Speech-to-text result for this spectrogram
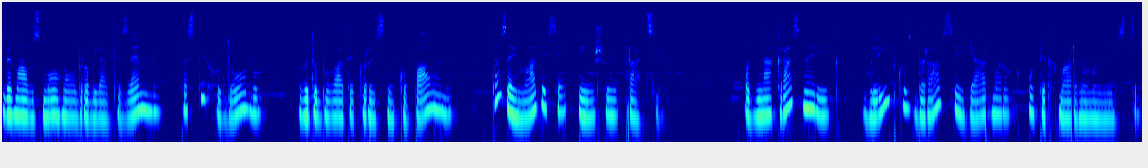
де мав змогу обробляти землю, пасти худобу, видобувати корисні копалини та займатися іншою працею. Однак раз на рік влітку збирався ярмарок у підхмарному місті,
